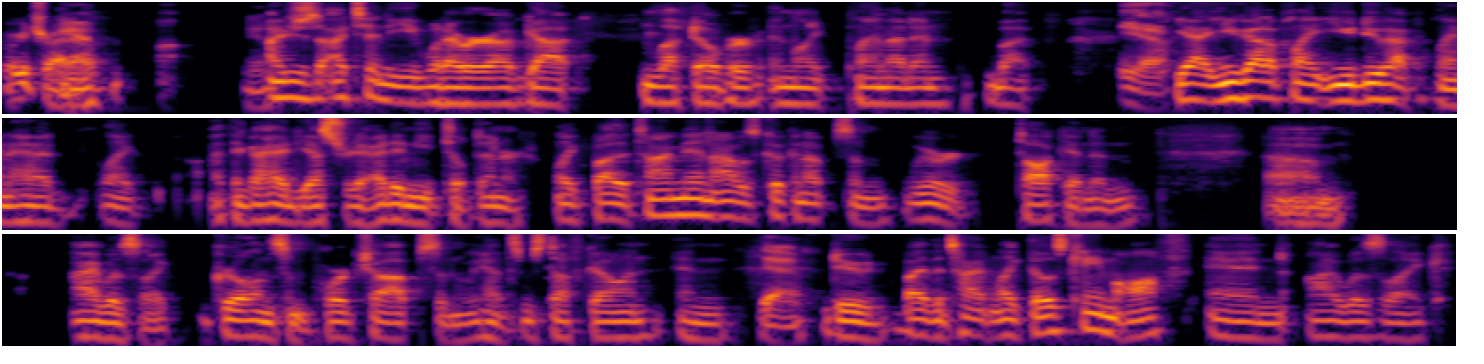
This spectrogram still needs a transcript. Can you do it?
we're gonna try it Yeah. out. Yeah. I just I tend to eat whatever I've got left over and like plan that in. But Yeah. yeah, you got to plan. You do have to plan ahead. Like I think I had yesterday. I didn't eat till dinner. Like by the time in, I was cooking up some. We were talking and um, I was like grilling some pork chops and we had some stuff going. And Yeah. dude, by the time like those came off and I was like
